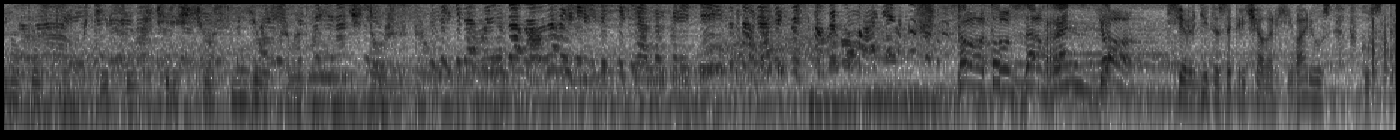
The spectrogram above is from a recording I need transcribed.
но пестрые птицы уж чересчур смеются над моим ничтожеством. Все-таки довольно забавно выглядите в стеклянном парике и сапогах из почтовой бумаги. Что тут за вранье? Сердито закричал архивариус в кусты.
